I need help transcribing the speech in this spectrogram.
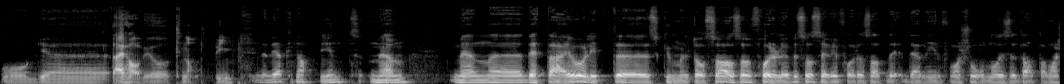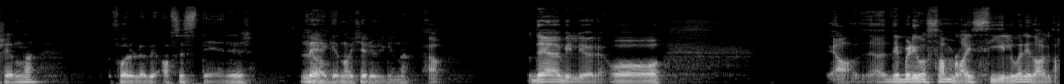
og eh, Der har vi jo knapt begynt. Vi har knapt begynt, men ja. Men uh, dette er jo litt uh, skummelt også. altså Foreløpig så ser vi for oss at den informasjonen og disse datamaskinene foreløpig assisterer legen ja. og kirurgene. Ja, det vil de gjøre. Og ja, det blir jo samla i siloer i dag, da.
